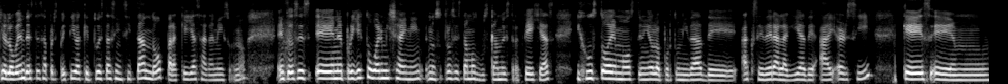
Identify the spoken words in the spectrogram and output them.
que lo ven desde esa perspectiva que tú estás incitando para que ellas hagan eso, ¿no? Entonces, en el proyecto Wear Me Shining, nosotros estamos buscando estrategias y justo hemos tenido la oportunidad de acceder a la guía de IRC, que es... Eh,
